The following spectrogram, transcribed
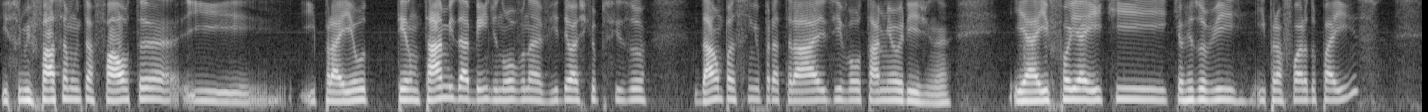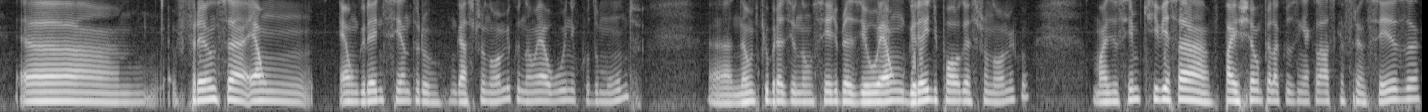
isso me faça muita falta e, e para eu tentar me dar bem de novo na vida, eu acho que eu preciso dar um passinho para trás e voltar à minha origem, né? E aí foi aí que, que eu resolvi ir para fora do país. Uh, França é um, é um grande centro gastronômico, não é o único do mundo. Uh, não que o Brasil não seja, o Brasil é um grande polo gastronômico, mas eu sempre tive essa paixão pela cozinha clássica francesa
